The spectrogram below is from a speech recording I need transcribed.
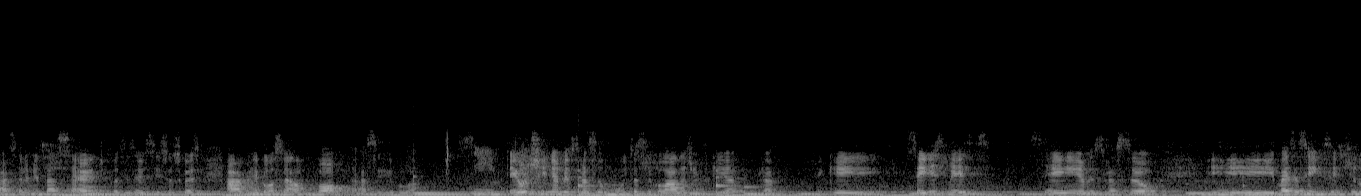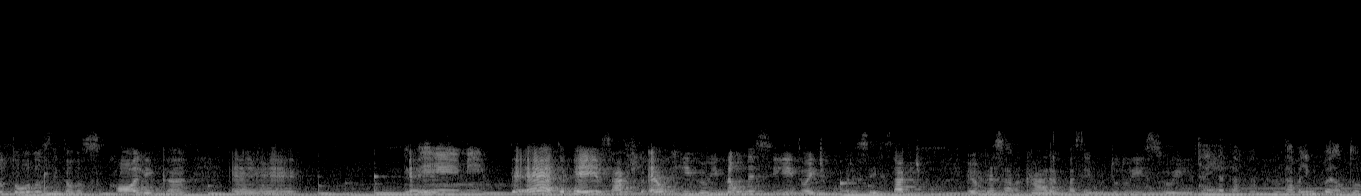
a se alimentar certo, fazer exercício, as coisas, a regulação ela volta a se regular. Sim. Eu tinha a menstruação muito desregulada, já fiquei, já fiquei seis meses sem a menstruação. E, mas assim, sentindo todos os sintomas, cólica, é, TPM. T- É, TPM, sabe? Tipo, era horrível e não descia. Então aí, tipo, parecia, sabe? Tipo, eu pensava, cara, passei por tudo isso e. que ainda tava, não tava limpando.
